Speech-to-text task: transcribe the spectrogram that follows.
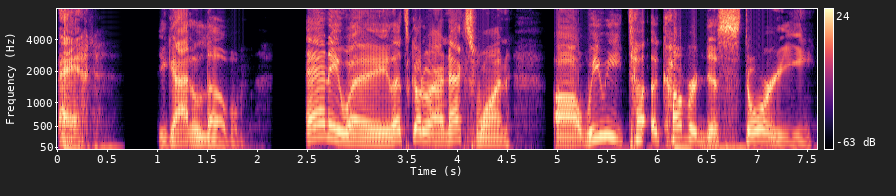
Man, you gotta love them. Anyway, let's go to our next one. Uh, we t- covered this story,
